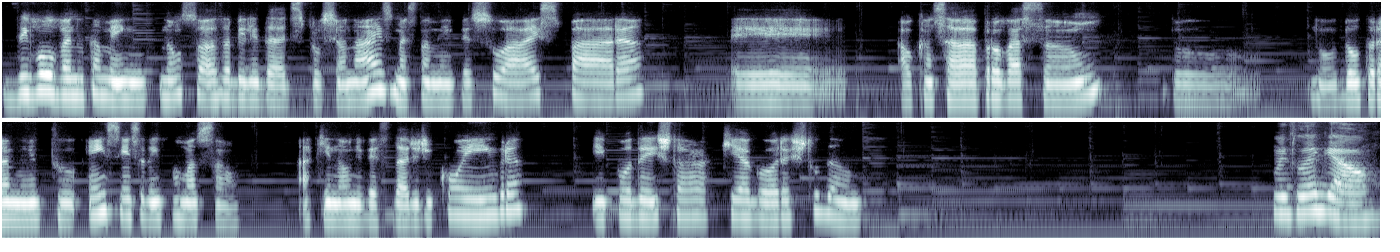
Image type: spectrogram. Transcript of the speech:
desenvolvendo também não só as habilidades profissionais, mas também pessoais para é, alcançar a aprovação do, do doutoramento em ciência da informação aqui na Universidade de Coimbra e poder estar aqui agora estudando. Muito legal.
